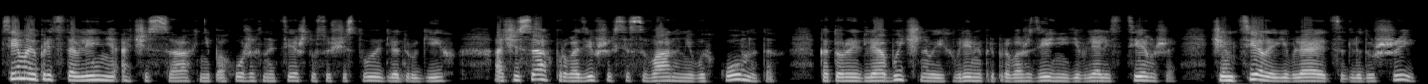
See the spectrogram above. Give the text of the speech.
Все мои представления о часах, не похожих на те, что существуют для других, о часах, проводившихся с ванами в их комнатах, которые для обычного их времяпрепровождения являлись тем же, чем тело является для души,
